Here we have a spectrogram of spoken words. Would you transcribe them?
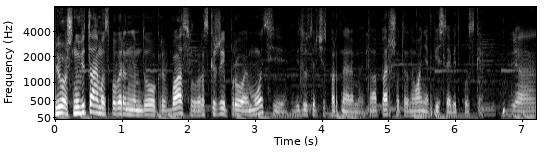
Льош, ну вітаємо з поверненням до Кривбасу. Розкажи про емоції від зустрічі з партнерами та першого тренування після відпустки. Я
